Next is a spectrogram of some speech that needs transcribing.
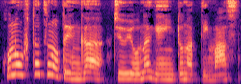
この二つの点が重要な原因となっています。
